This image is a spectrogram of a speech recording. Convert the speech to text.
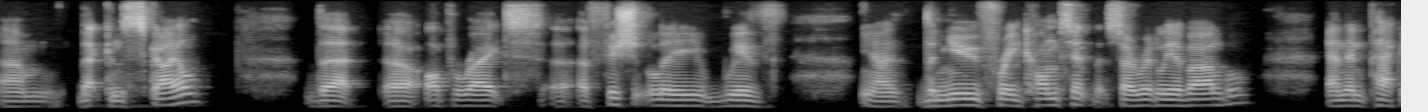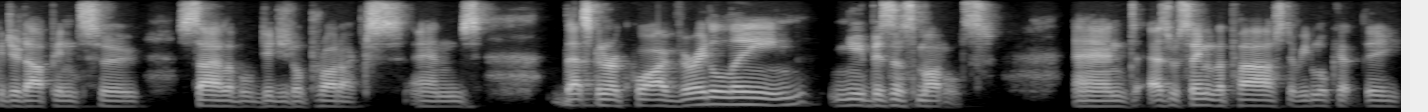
um, that can scale that uh, operate uh, efficiently with you know the new free content that's so readily available and then package it up into saleable digital products and that's going to require very lean new business models and as we've seen in the past if we look at the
